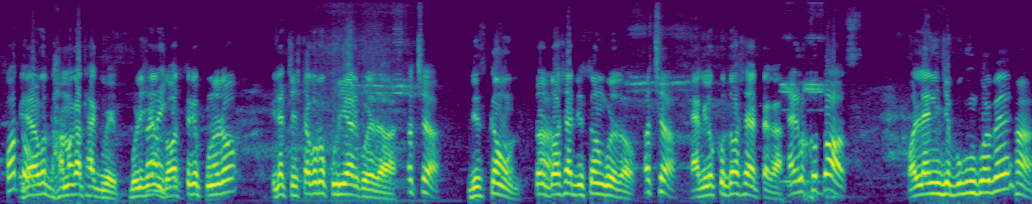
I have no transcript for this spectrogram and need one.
কত? ধামাকা থাকবে। বলেছিলাম দশ থেকে পনেরো এটা চেষ্টা করব কুড়ি হাজার করে দেওয়ার। আচ্ছা। ডিসকাউন্ট তো হ্যাঁ। দশ হাজার ডিসকাউন্ট করে দাও। আচ্ছা। এক লক্ষ দশ হাজার টাকা। এক লক্ষ দশ। অনলাইনে যে বুকিং করবে হ্যাঁ।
